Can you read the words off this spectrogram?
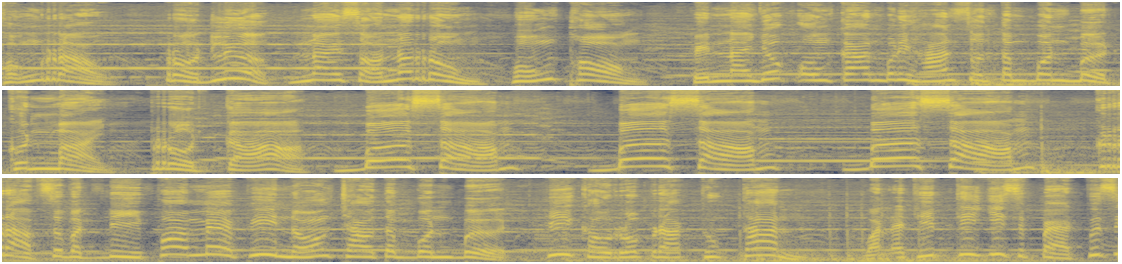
ของเรา โปรดเลือกนายสอนนรงหงทอง เป็นนายกองค์การบริหารส่วนตำบลเบิดคนใหม่ โปรดกา เบอร์สามเบอร์สามเบอร์สาม กราบสวัสดีพ่อแม่พี่น้องชาวตำบลเบิด ที่เคารพรักทุกท่าน วันอาทิตย์ที่ 28 พฤศ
